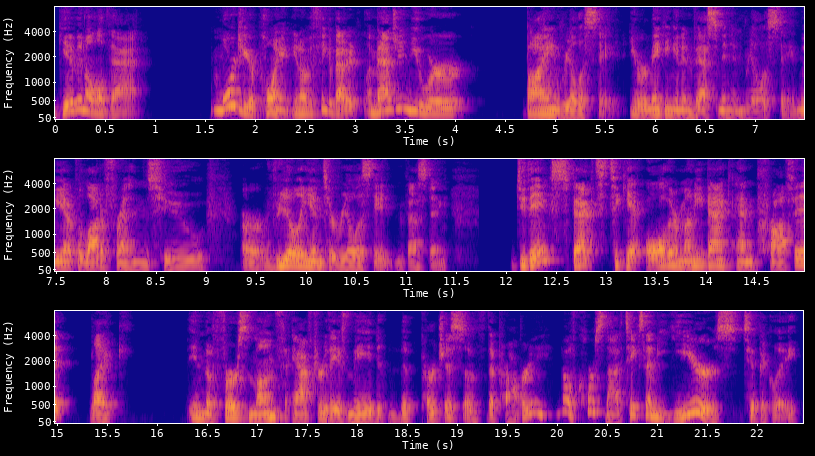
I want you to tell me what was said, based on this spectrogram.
given all that, more to your point, you know, think about it. Imagine you were buying real estate. You were making an investment in real estate. We have a lot of friends who are really into real estate investing. Do they expect to get all their money back and profit like in the first month after they've made the purchase of the property? No, of course not. It takes them years typically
